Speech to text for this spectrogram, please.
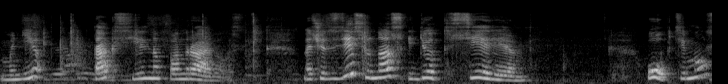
мне так сильно понравилось? Значит, здесь у нас идет серия Optimals.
